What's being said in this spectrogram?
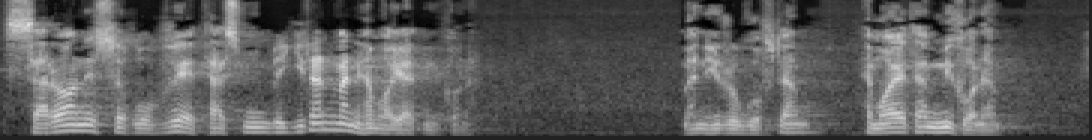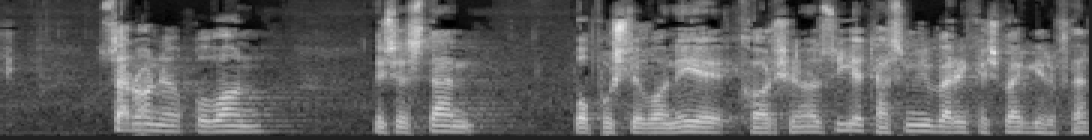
سران سقوه تصمیم بگیرن من حمایت می‌کنم. من این رو گفتم حمایتم می‌کنم. سران قوان نشستن با پشتوانه کارشناسی یه تصمیمی برای کشور گرفتن.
